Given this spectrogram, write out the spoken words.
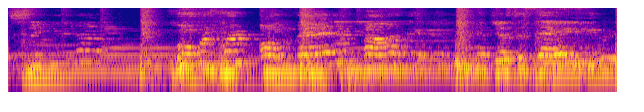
consider who would hurt all mankind? Just to save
